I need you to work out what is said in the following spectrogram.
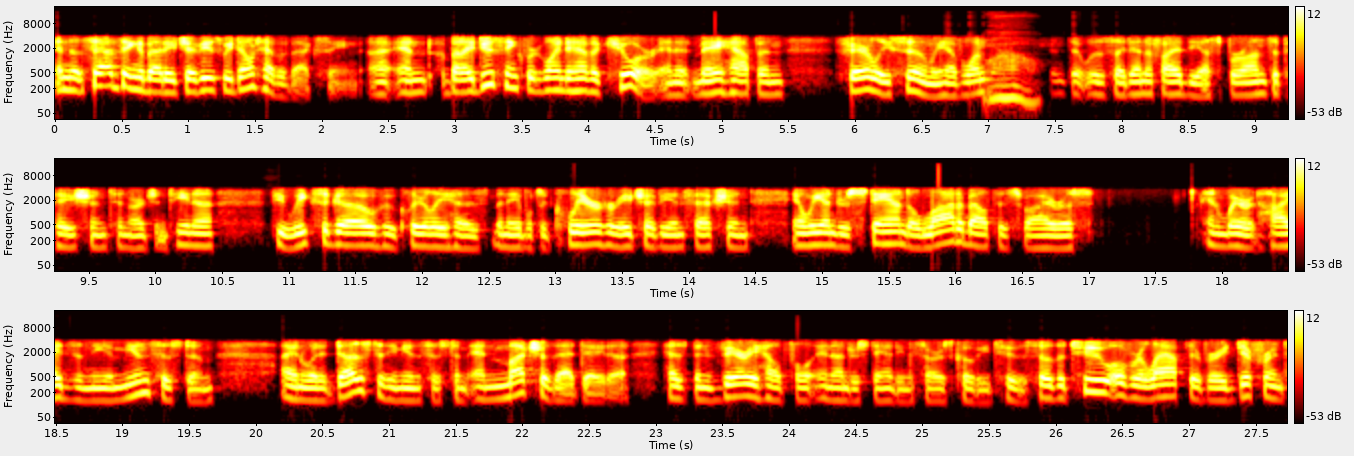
And the sad thing about HIV is we don't have a vaccine. Uh, and but I do think we're going to have a cure, and it may happen fairly soon. We have one wow. patient that was identified, the Esperanza patient in Argentina, a few weeks ago, who clearly has been able to clear her HIV infection. And we understand a lot about this virus and where it hides in the immune system and what it does to the immune system. And much of that data has been very helpful in understanding SARS CoV 2. So the two overlap, they're very different,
